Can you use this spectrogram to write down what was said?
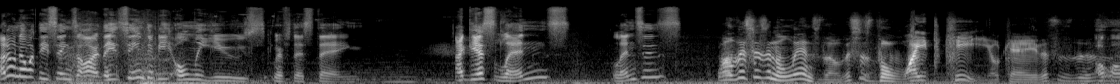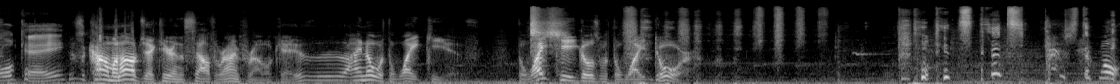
I don't know what these things are. They seem to be only used with this thing. I guess lens? Lenses? Well, this isn't a lens, though. This is the white key, okay? This is, this Oh, oh, okay. This is a common object here in the south where I'm from, okay? Is, I know what the white key is. The white key goes with the white door. what is that Well,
